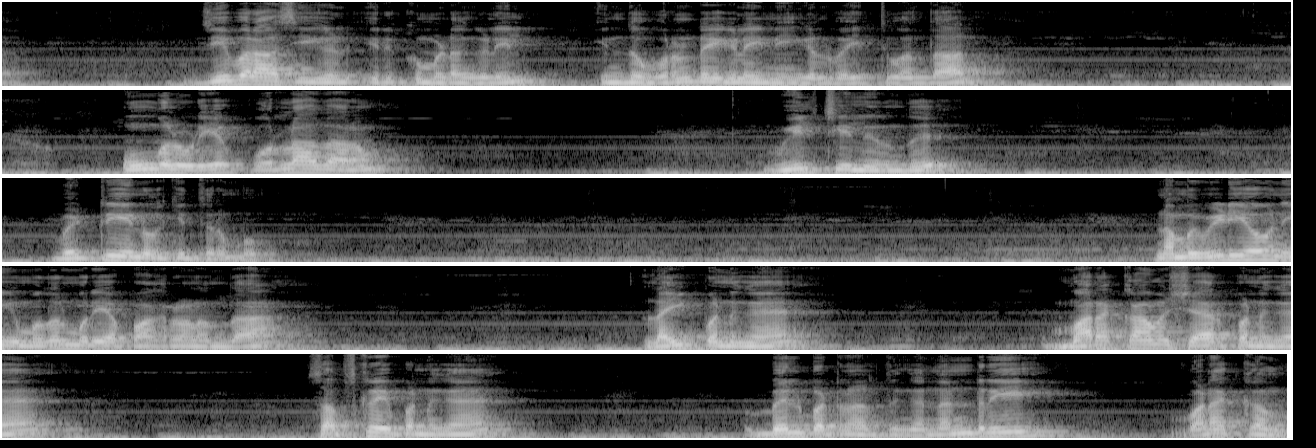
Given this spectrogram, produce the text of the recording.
ஜீவராசிகள் இருக்கும் இடங்களில் இந்த உருண்டைகளை நீங்கள் வைத்து வந்தால் உங்களுடைய பொருளாதாரம் வீழ்ச்சியிலிருந்து வெற்றியை நோக்கி திரும்பும். நம்ம வீடியோவை நீங்கள் முதல் முறையாக பார்க்குறோன்னா லைக் பண்ணுங்கள் மறக்காமல் ஷேர் பண்ணுங்கள் சப்ஸ்கிரைப் பண்ணுங்கள் பெல் பட்டன் அழுத்துங்க. நன்றி. வணக்கம்.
